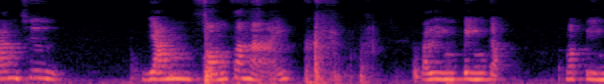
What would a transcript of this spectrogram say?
ตั้งชื่อยำสองสหาย ลิงปิงกับมะปิง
